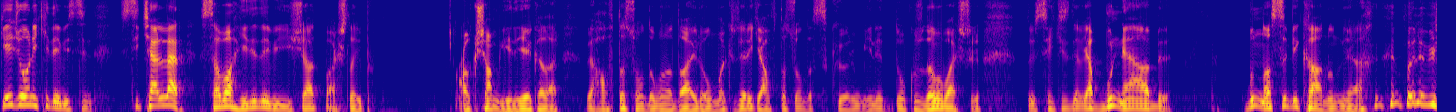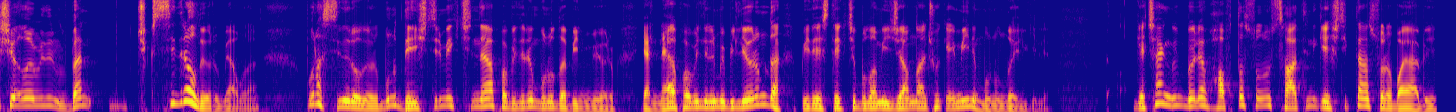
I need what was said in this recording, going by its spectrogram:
gece 12'de bitsin. Sikerler sabah 7'de bir inşaat başlayıp akşam 7'ye kadar ve hafta sonunda buna dahil olmak üzere ki hafta sonunda sıkıyorum yine 9'da mı başlıyor? 8'de ya bu ne abi? Bu nasıl bir kanun ya? Böyle bir şey olabilir mi? Ben çık sinir alıyorum ya buna. Buna sinir oluyorum. Bunu değiştirmek için ne yapabilirim bunu da bilmiyorum. Yani ne yapabilirimi biliyorum da bir destekçi bulamayacağımdan çok eminim bununla ilgili geçen gün böyle hafta sonu saatini geçtikten sonra baya bir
